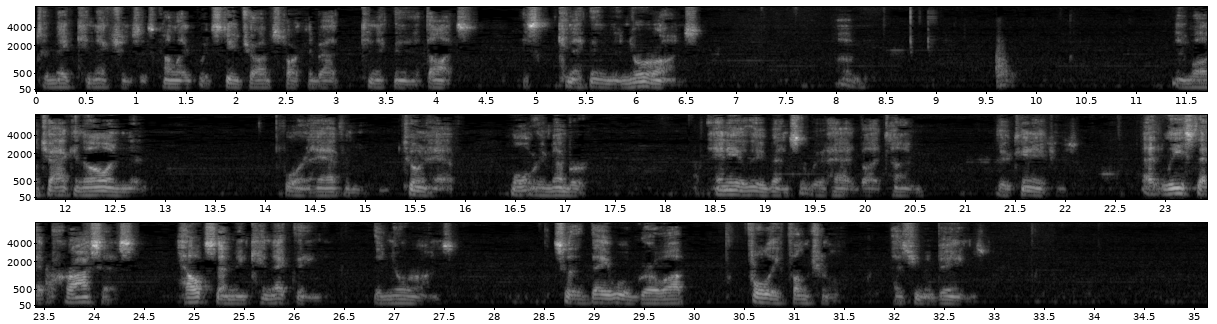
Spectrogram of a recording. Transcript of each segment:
to make connections. It's kind of like what Steve Jobs talked about, connecting the dots. It's connecting the neurons um, and while Jack and Owen, at four and a half and two and a half, won't remember any of the events that we've had by the time they're teenagers, at least that process helps them in connecting the neurons so that they will grow up fully functional as human beings.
